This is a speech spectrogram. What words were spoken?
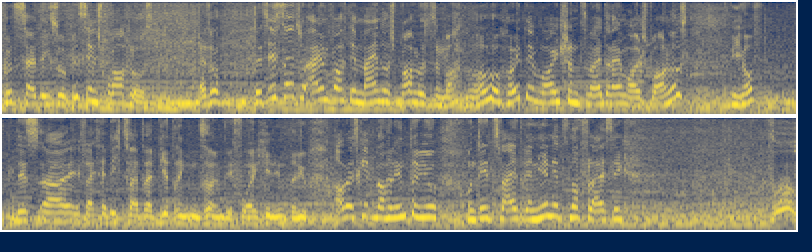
kurzzeitig so ein bisschen sprachlos. Also das ist nicht so einfach, den Meindl sprachlos zu machen. Aber heute war ich schon zwei, dreimal sprachlos. Ich hoffe, das, äh, vielleicht hätte ich zwei, drei Bier trinken sollen, bevor ich ein Interview. Aber es gibt noch ein Interview und die zwei trainieren jetzt noch fleißig. Puh,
